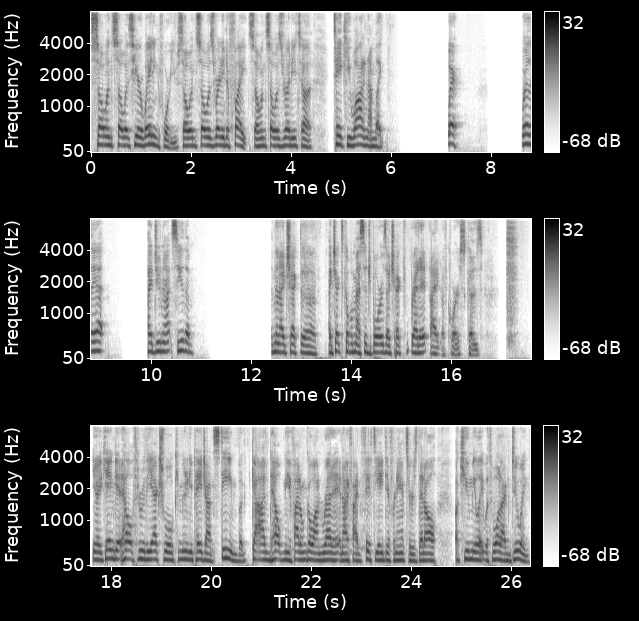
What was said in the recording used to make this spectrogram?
so and so is here waiting for you. So and so is ready to fight. So and so is ready to take you on. And I'm like, where? Where are they at? I do not see them. And then I checked uh I checked a couple message boards. I checked Reddit. I of course because you know, you can't get help through the actual community page on Steam, but God help me if I don't go on Reddit and I find 58 different answers that all accumulate with what I'm doing.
